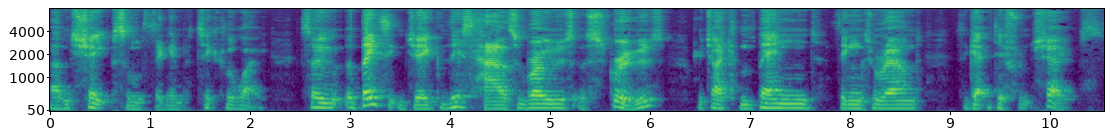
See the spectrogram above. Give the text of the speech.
um, shape something in a particular way. So the basic jig, this has rows of screws which I can bend things around to get different shapes.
